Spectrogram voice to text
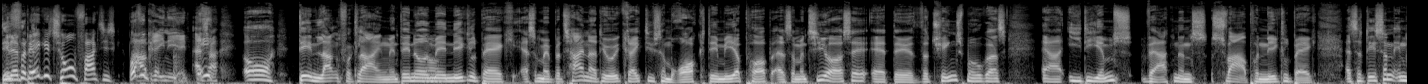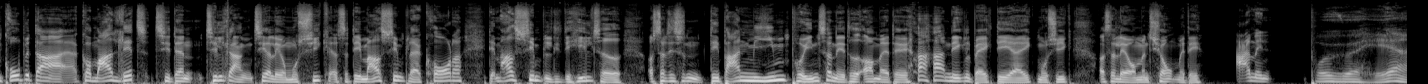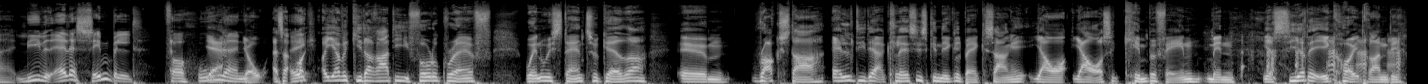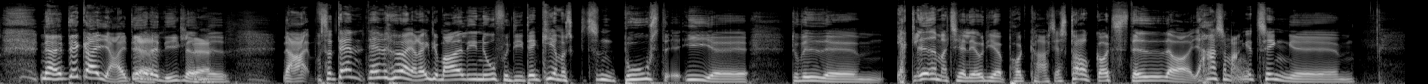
Det er for... begge to, faktisk. Hvorfor ja, griner jeg det? Altså, åh, det er en lang forklaring, men det er noget Nå. med Nickelback. Altså, man betegner det jo ikke rigtigt som rock. Det er mere pop. Altså, man siger også, at uh, The Chainsmokers er EDM's verdenens svar på Nickelback. Altså, det er sådan en gruppe, der går meget let til den tilgang til at lave musik. Altså, det er meget simple akkorder. Det er meget simpelt i det hele taget. Og så er det sådan, det er bare en meme på internettet om, at øh, haha, Nickelback, det er ikke musik, og så laver man sjov med det. Ej, men prøv at høre her. Livet er da simpelt for hulen. Ja, jo. Altså, og, og jeg vil give dig ret i Photograph, When We Stand Together, øhm, Rockstar, alle de der klassiske Nickelback-sange. Jeg er, jeg er også kæmpe fan, men jeg siger det ikke højt, Randi. Nej, det gør jeg. Det er ja, jeg da ligeglad ja. med. Nej, så den, den hører jeg rigtig meget lige nu, fordi den giver mig sådan en boost i, øh, du ved, øh, jeg glæder mig til at lave de her podcasts. Jeg står et godt sted, og jeg har så mange ting, øh,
